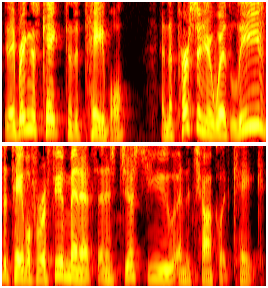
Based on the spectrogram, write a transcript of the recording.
They bring this cake to the table, and the person you're with leaves the table for a few minutes, and it's just you and the chocolate cake.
